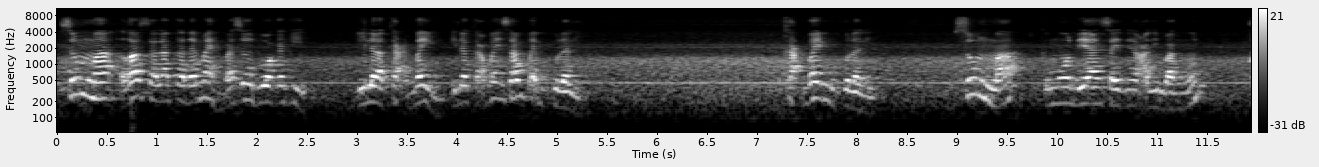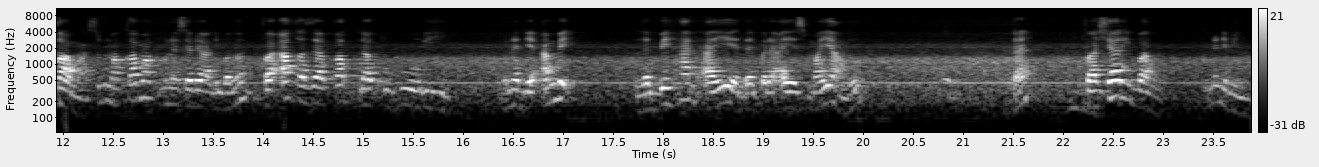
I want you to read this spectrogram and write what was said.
Summa ghasala qadamai basuh dua kaki. Ila ka'bain. Ila ka'bain sampai buku lali. Ka'bain buku lali. Summa kemudian Sayyidina Ali bangun qama. Summa qama kemudian Sayyidina Ali bangun fa akhadha fadla tuhurihi. Kemudian dia ambil lebihan air daripada air semayang tu. Kan fa syaribah kemudian dia minum.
